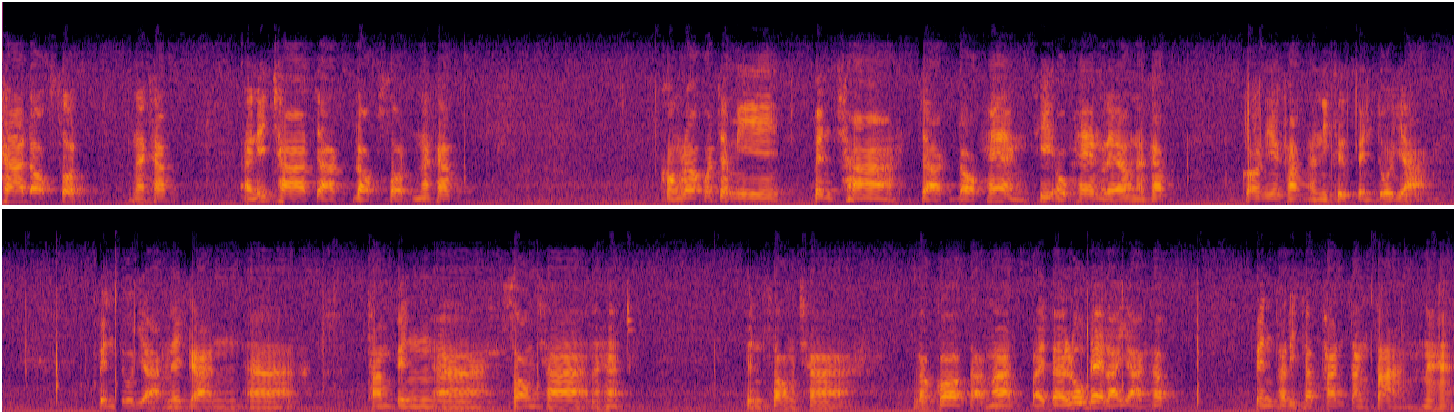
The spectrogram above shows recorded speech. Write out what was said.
ชาดอกสดนะครับ อันนี้ชาจากดอกสดนะครับ ของเราก็จะมีเป็นชาจากดอกแห้งที่อบแห้งแล้วนะครับ ก็เนี่ยครับ อันนี้คือเป็นตัวอย่าง เป็นตัวอย่างในการอ่าทำเป็นอซองชานะฮะเป็นซองชา แล้วก็สามารถไปแปรรูปได้หลายอย่างครับ เป็นผลิตภัณฑ์ต่างๆ นะฮะ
